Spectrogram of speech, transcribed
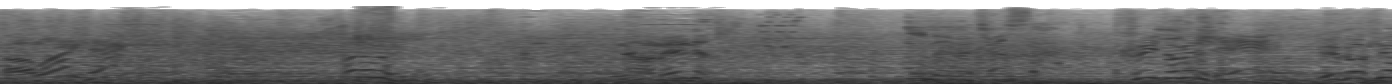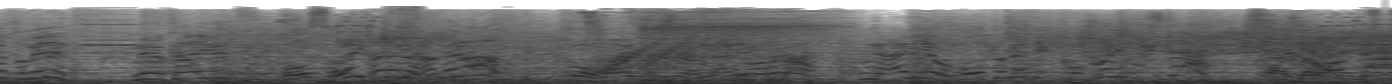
甘い。頼む。なめるな。と今がチャンスだ。食い止める。動きを止める。迎え撃つ。遅い。頼む。やめろ。お前たちは何者だ。何を求めてここに来た。避けられんぞ。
